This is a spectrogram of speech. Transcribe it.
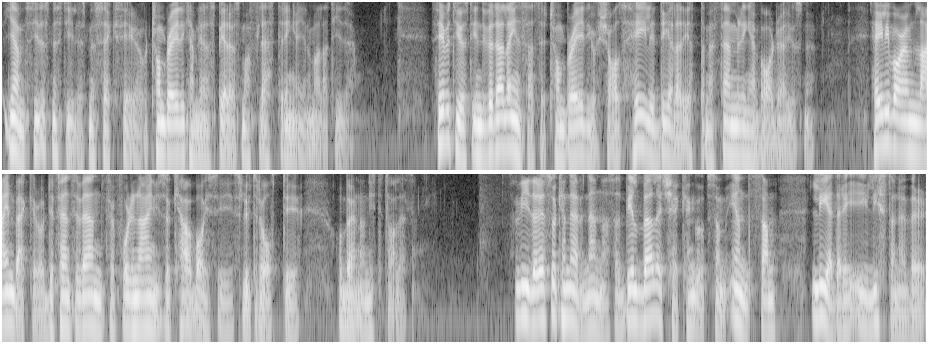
jämsides med Steelers med sex segrar och Tom Brady kan bli den spelare som har flest ringar genom alla tider. Ser vi till just individuella insatser, Tom Brady och Charles Haley delar etta med fem ringar vardera just nu. Haley var en linebacker och defensive end för 49ers och Cowboys i slutet av 80 och början av 90-talet. Vidare så kan det även nämnas att Bill Belichick kan gå upp som ensam ledare i listan över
